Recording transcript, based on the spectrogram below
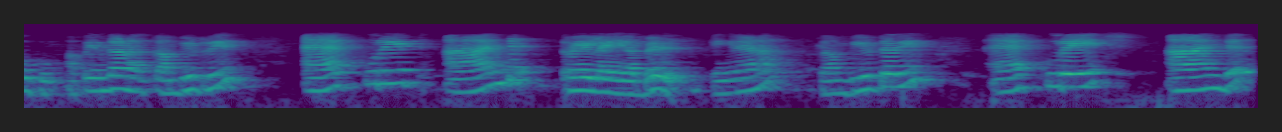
ഒക്കും. അപ്പൊ എന്താണ്? Computer is accurate and reliable എങ്ങനെയാണ്? Computer is accurate and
